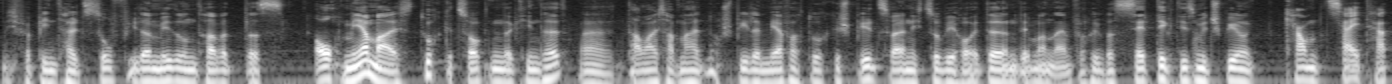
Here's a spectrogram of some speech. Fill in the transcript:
Ich verbinde halt so viel damit und habe das auch mehrmals durchgezockt in der Kindheit. Äh, damals hat man halt noch Spiele mehrfach durchgespielt. Es war ja nicht so wie heute, in dem man einfach übersättigt ist mit Spielen und kaum Zeit hat,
